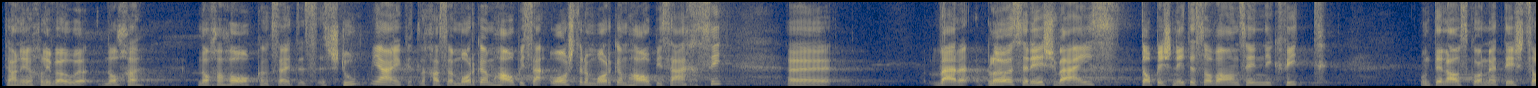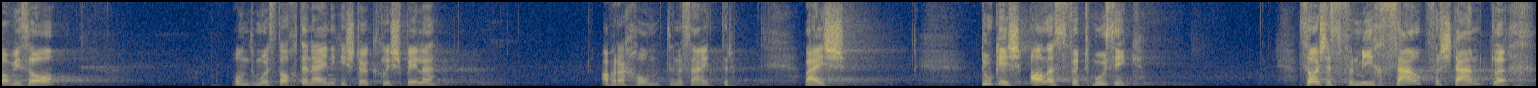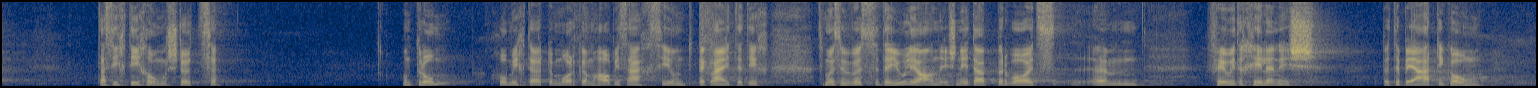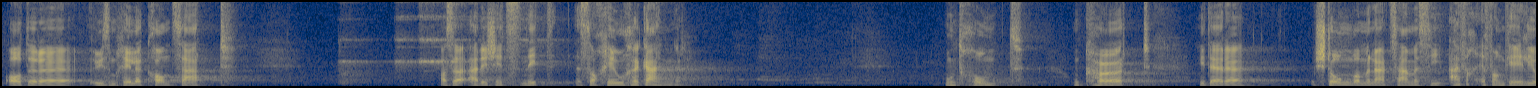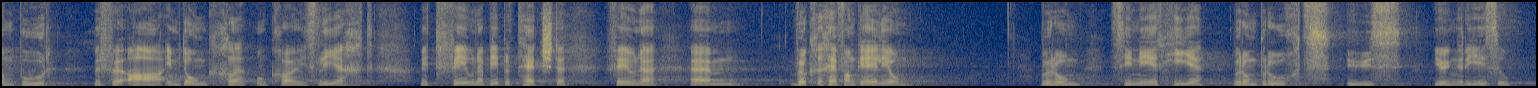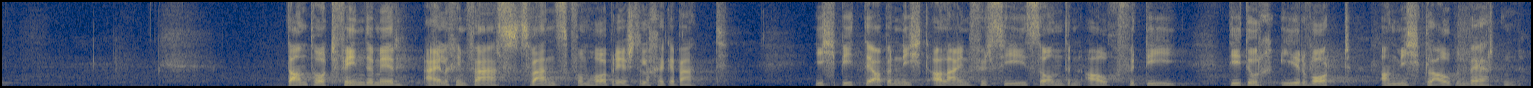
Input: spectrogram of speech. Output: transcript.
Dann habe ich ein bisschen nachher nachhaken und gesagt, es, es staubt mich eigentlich. Also morgen um halb, Ostern morgen um halb sechs, äh, wer Blöser ist, weiss, da bist du nicht so wahnsinnig fit. Und dann als Kornettist sowieso. Und muss doch dann einige Stückchen spielen. Aber er kommt und dann sagt er, weisst, du gibst alles für die Musik. So ist es für mich selbstverständlich, dass ich dich unterstütze. Und darum komme ich dort am Morgen um halb sechs und begleite dich. Jetzt muss man wissen, der Julian ist nicht jemand, der jetzt ähm, viel in der Kirche ist. Bei der Beerdigung oder äh, unserem Kirchenkonzert. Also er ist jetzt nicht so Kirchengänger. Und kommt und hört in dieser Stunde, wo wir dann zusammen sind, einfach Evangelium pur. Wir fangen an im Dunkeln und kommen ins Licht. Mit vielen Bibeltexten, vielen ähm, wirklich Evangelium. Warum sind wir hier? Warum braucht es uns, Jünger Jesu? Die Antwort finden wir eigentlich im Vers 20 vom hohepriesterlichen Gebet. Ich bitte aber nicht allein für sie, sondern auch für die, die durch ihr Wort an mich glauben werden.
